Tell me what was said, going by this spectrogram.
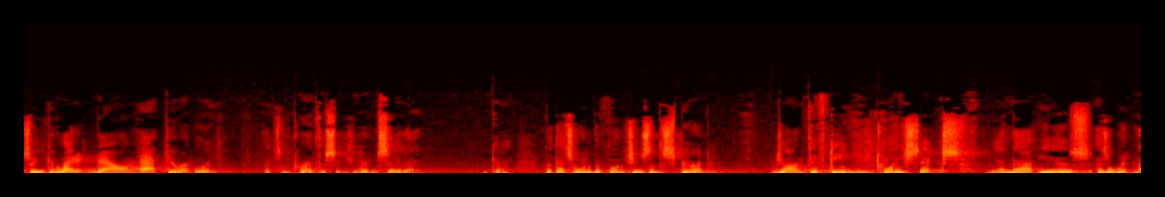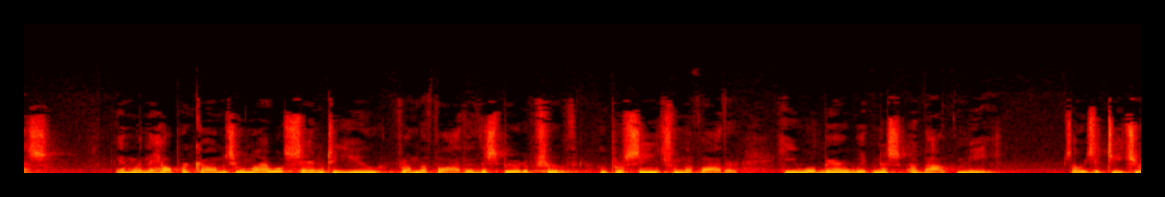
so you can write it down accurately. That's in parentheses. He doesn't say that. Okay? But that's one of the functions of the Spirit. John 15, 26, and that is as a witness. And when the Helper comes, whom I will send to you from the Father, the Spirit of truth, who proceeds from the Father, he will bear witness about me. So he's a teacher,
